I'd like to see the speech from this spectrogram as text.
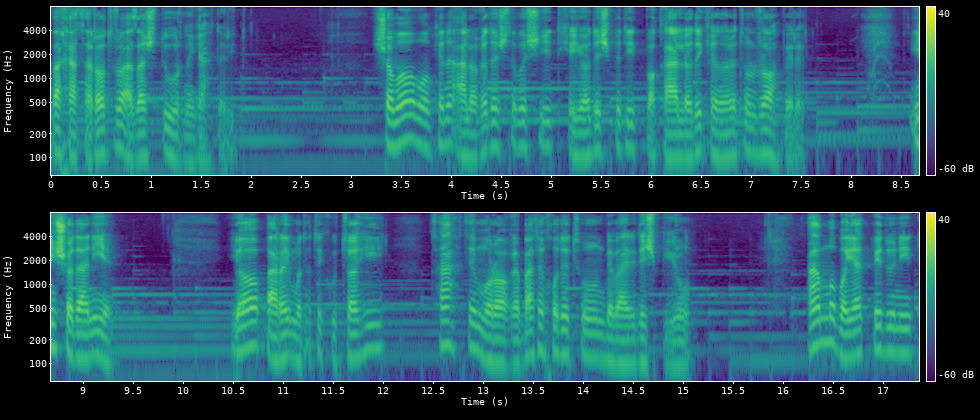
و خطرات رو ازش دور نگه دارید. شما ممکنه علاقه داشته باشید که یادش بدید با قلاده کنارتون راه بره. این شدنیه. یا برای مدت کوتاهی تحت مراقبت خودتون ببریدش بیرون. اما باید بدونید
